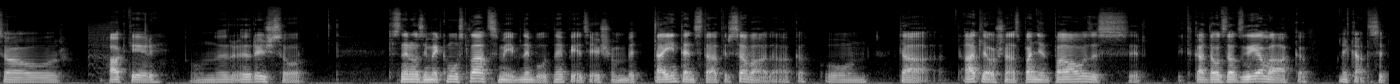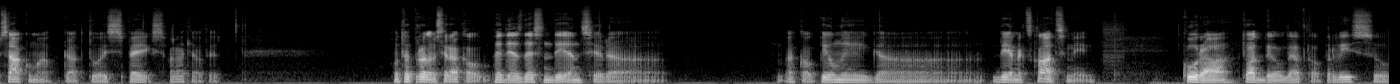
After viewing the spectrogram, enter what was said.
caur aktieri un režisoru. Tas nenozīmē, ka mūsu klātsamība nebūtu nepieciešama, bet tā intensitāte ir savādāka. Un tā atļaušanās paņemt pauzes ir, ir daudz, daudz lielāka nekā tas ir sākumā, kā tu to esi spējīgs var atļauties. Un tad, protams, ir atkal pēdējās desmit dienas, ir atkal pilnīga diennakts klātsamība, kurā tu atbildi atkal par visu.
